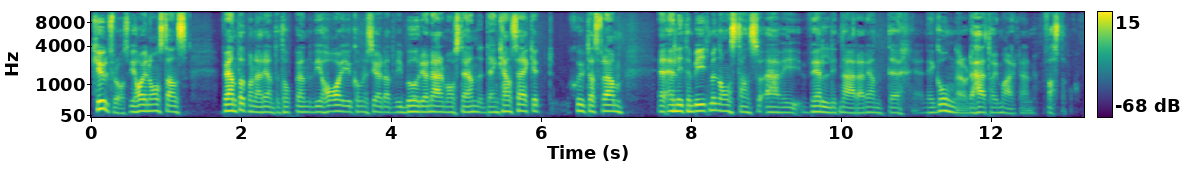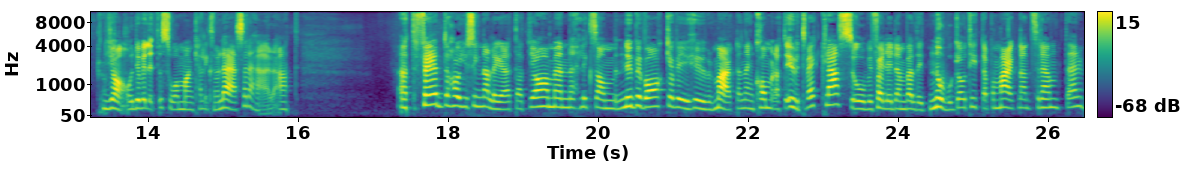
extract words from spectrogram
kul för oss. Vi har ju någonstans väntat på den här räntetoppen. Vi har ju kommunicerat att vi börjar närma oss den. Den kan säkert skjutas fram en, en liten bit, men någonstans så är vi väldigt nära räntenedgångar och det här tar ju marknaden fasta på. Ja, och det är väl lite så man kan liksom läsa det här att att Fed har ju signalerat att ja, men liksom, nu bevakar vi hur marknaden kommer att utvecklas och vi följer den väldigt noga och tittar på marknadsräntor.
